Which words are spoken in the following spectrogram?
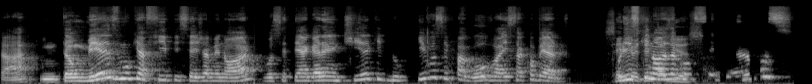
Tá? Então, mesmo que a FIP seja menor, você tem a garantia que do que você pagou vai estar coberto. Por isso que nós dias. aconselhamos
